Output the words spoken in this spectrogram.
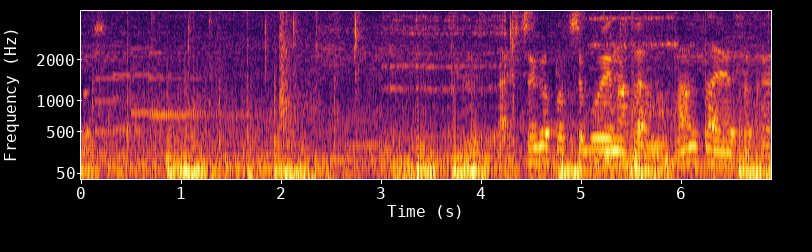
Proszę. Więc tak, czego potrzebuję na pewno? Tamta jest ok.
